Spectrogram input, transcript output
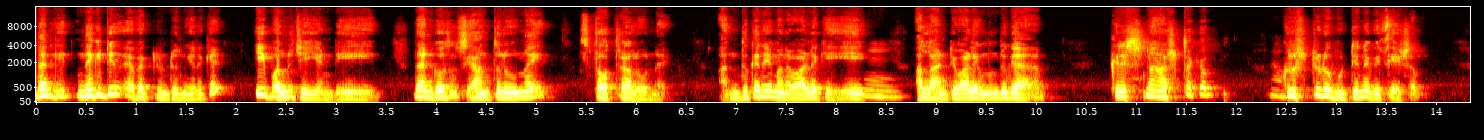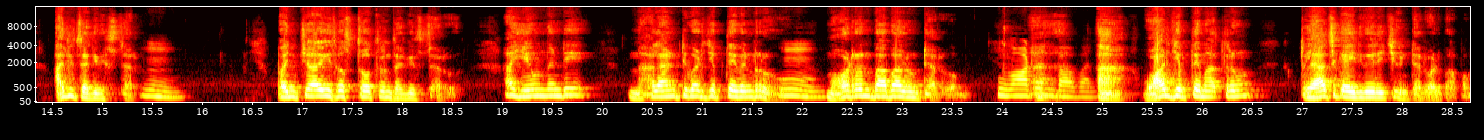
దానికి నెగిటివ్ ఎఫెక్ట్ ఉంటుంది కనుక ఈ పనులు చేయండి. దానికోసం శాంతులు ఉన్నాయి స్తోత్రాలు ఉన్నాయి. అందుకనే మన వాళ్ళకి అలాంటి వాళ్ళకి ముందుగా కృష్ణ అష్టకం కృష్ణుడు పుట్టిన విశేషం. అది చదివిస్తారు. పంచాయుధ స్తోత్రం చదివిస్తారు. ఆ ఏముందండి? నాలాంటి వాడు చెప్తే వినరు. మోడర్న్ బాబాలు ఉంటారు. వాళ్ళు చెప్తే మాత్రం క్లాస్కి ఐదు వేలు ఇచ్చి వింటారు వాళ్ళు పాపం.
